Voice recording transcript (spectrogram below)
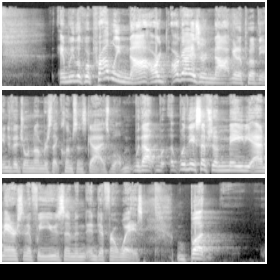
And we look, we're probably not, our, our guys are not going to put up the individual numbers that Clemson's guys will, without, with the exception of maybe Adam Anderson if we use him in, in different ways. But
